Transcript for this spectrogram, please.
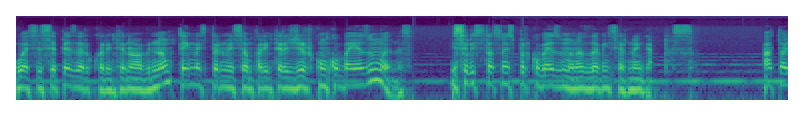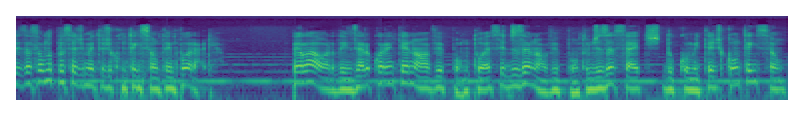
O SCP-049 não tem mais permissão para interagir com cobaias humanas, e solicitações por cobaias humanas devem ser negadas. Atualização do procedimento de contenção temporária. Pela Ordem 049.S19.17 do Comitê de Contenção,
